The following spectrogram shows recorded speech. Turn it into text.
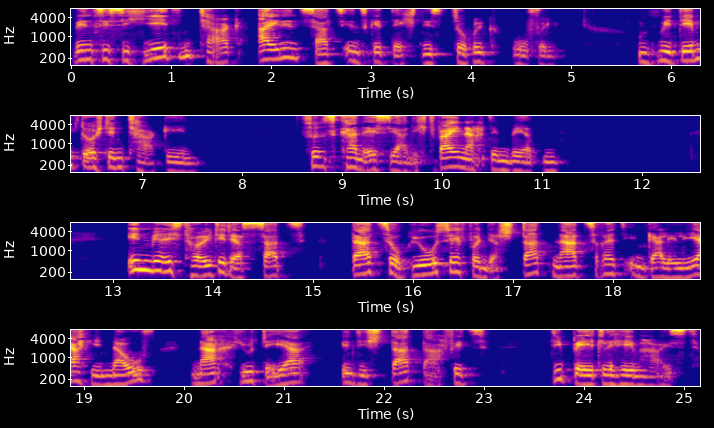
wenn Sie sich jeden Tag einen Satz ins Gedächtnis zurückrufen und mit dem durch den Tag gehen. Sonst kann es ja nicht Weihnachten werden. In mir ist heute der Satz, da zog Josef von der Stadt Nazareth in Galiläa hinauf nach Judäa in die Stadt Davids, die Bethlehem heißt.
